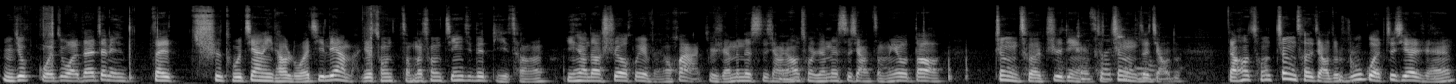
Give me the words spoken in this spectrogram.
你就我就我在这里在试图建立一条逻辑链吧，就从怎么从经济的底层影响到社会文化，就人们的思想，然后从人们思想怎么又到政策制定政治角度，然后从政策的角度，如果这些人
